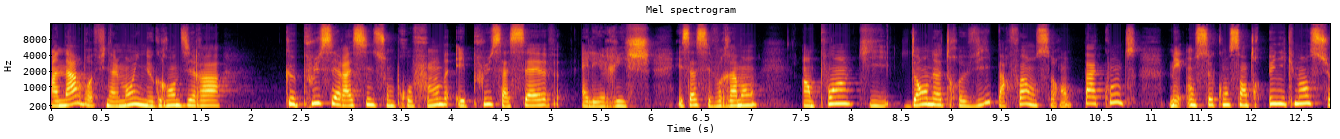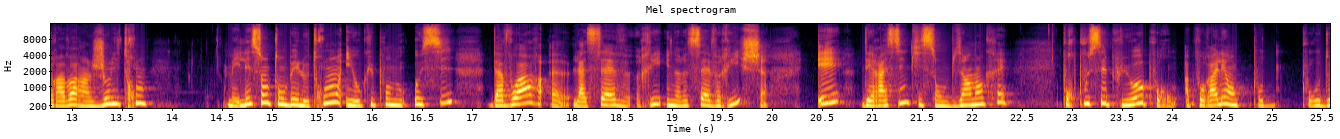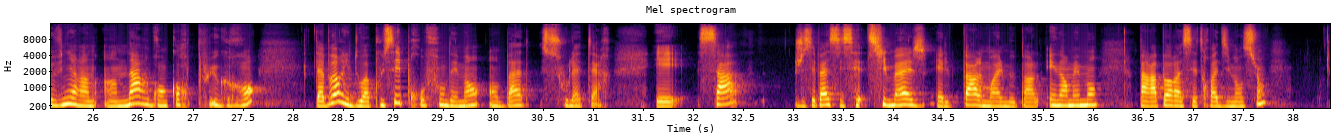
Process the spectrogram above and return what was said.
Un arbre, finalement, il ne grandira que plus ses racines sont profondes et plus sa sève elle est riche. Et ça, c'est vraiment un point qui, dans notre vie, parfois on ne se rend pas compte, mais on se concentre uniquement sur avoir un joli tronc. Mais laissons tomber le tronc et occupons-nous aussi d'avoir euh, une sève riche et des racines qui sont bien ancrées. Pour pousser plus haut, pour, aller pour, devenir un, un arbre encore plus grand, d'abord il doit pousser profondément en bas sous la terre. Et ça, je ne sais pas si cette image, elle parle, moi, elle me parle énormément par rapport à ces trois dimensions.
